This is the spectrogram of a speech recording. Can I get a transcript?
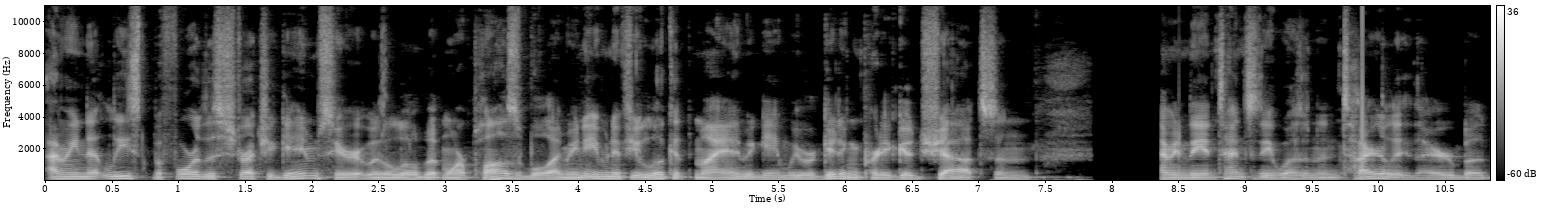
I mean, at least before this stretch of games here, it was a little bit more plausible. I mean, even if you look at the Miami game, we were getting pretty good shots, and I mean, the intensity wasn't entirely there, but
